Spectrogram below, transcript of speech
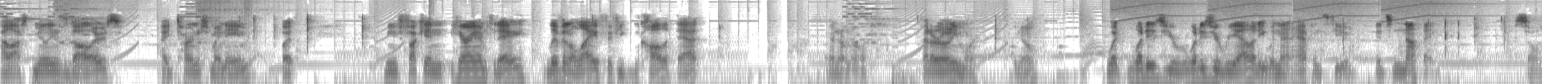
I lost millions of dollars. I tarnished my name, but I mean, fucking, here I am today, living a life, if you can call it that. I don't know. I don't know anymore. You know, what what is your what is your reality when that happens to you? It's nothing. So.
